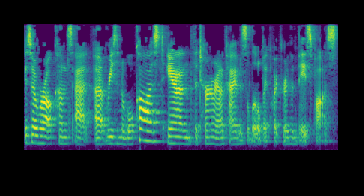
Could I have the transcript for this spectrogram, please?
this overall comes at a reasonable cost, and the turnaround time is a little bit quicker than Basepaws.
